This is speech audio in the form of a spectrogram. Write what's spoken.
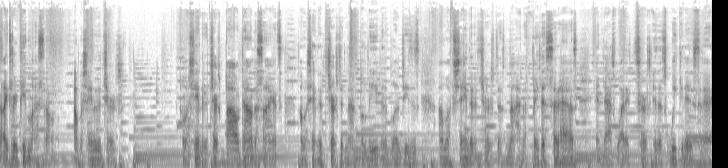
I like to repeat myself. I'm ashamed of the church. I'm ashamed that the church bowed down to science. I'm ashamed that the church did not believe in the blood of Jesus. I'm ashamed that the church does not have the faith that said it has, and that's why the church is as weak as it is today.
